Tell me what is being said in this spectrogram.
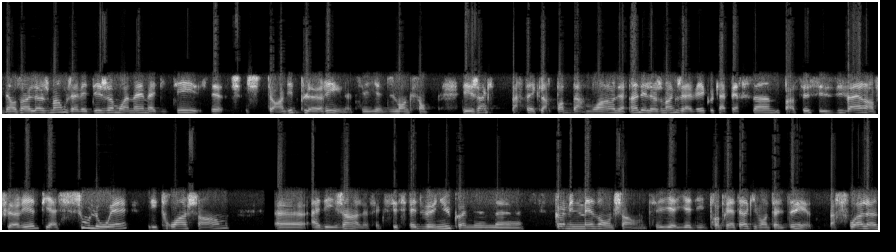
dans un logement où j'avais déjà moi-même habité, as envie de pleurer. Il y a du monde qui sont des gens qui partaient avec leur porte d'armoire. Un des logements que j'avais, écoute, la personne passait ses hivers en Floride, puis elle sous-louait les trois chambres euh, à des gens. Là. Fait que c'était devenu comme une euh, comme une maison de chambre. Il y, a des propriétaires qui vont te le dire. Parfois, là,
